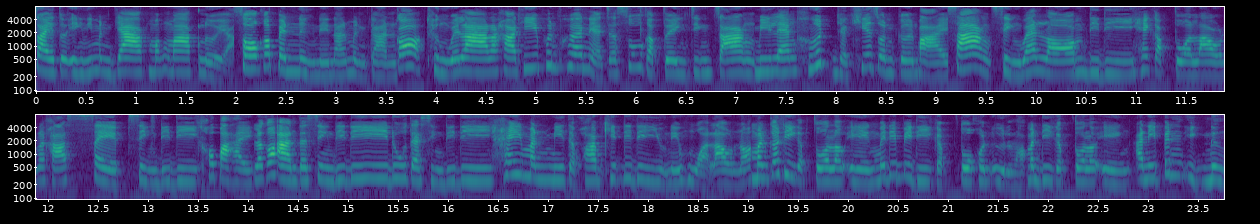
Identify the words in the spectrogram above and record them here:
ใจตัวเองนี่มันยากมากๆเลยอะโซ่ก็เป็นหนึ่งในนั้นเหมือนกัน ก็ถึงเวลานะคะที่เพื่อนๆเนี่ยจะสู้กับตัวเองจริงจัง มีแรงฮึดอย่าเครียดจนเกินไป สร้างสิ่งแวดล้อมดีๆ ให้กับตัวเรานะคะ เสพสิ่งดีๆ เข้าไป แล้วก็อ่านแต่สิ่งดีๆ ดูแต่สิ่งดีๆ ให้มันมีแต่ความคิดดีๆ อยู่ในหัวเราเนาะ มันก็ดีกับตัวเราเอง ไม่ได้ไปดีกับตัวคนอื่นหรอก มันดีกับตัวเราเอง อันนี้เป็นอีกหนึ่ง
